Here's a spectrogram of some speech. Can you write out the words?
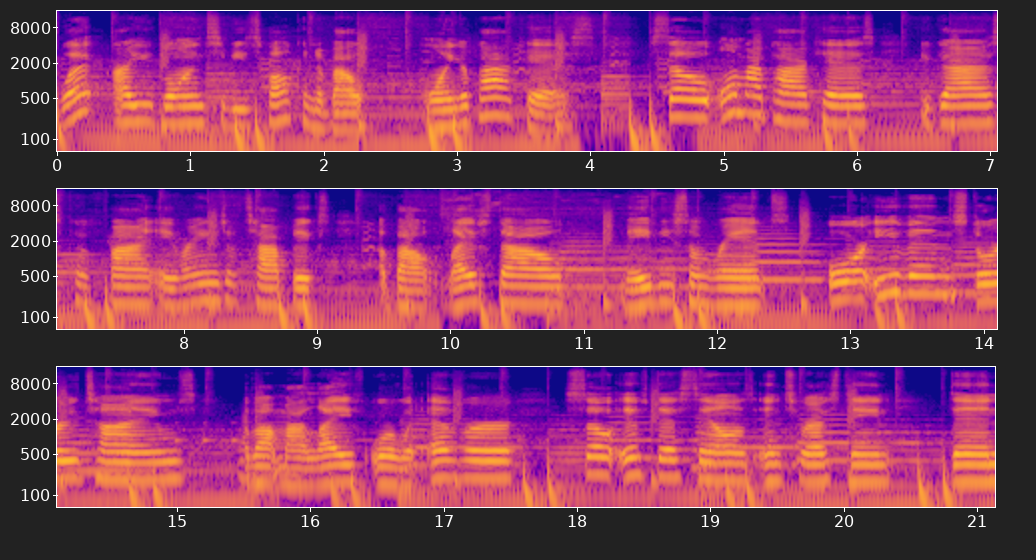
What are you going to be talking about on your podcast? So, on my podcast, you guys can find a range of topics about lifestyle, maybe some rants, or even story times about my life or whatever. So if that sounds interesting, then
